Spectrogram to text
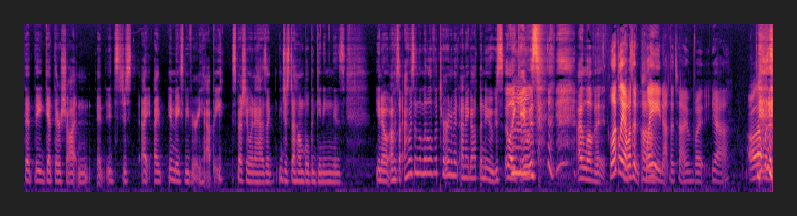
that they get their shot and it, it's just I, I it makes me very happy especially when it has a just a humble beginning is you know i was like i was in the middle of a tournament and i got the news. Like it was i love it. Luckily i wasn't um, playing at the time but yeah. Oh, that would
